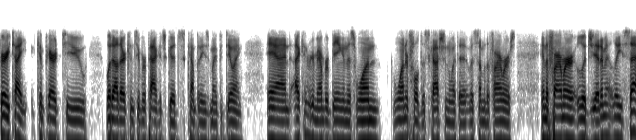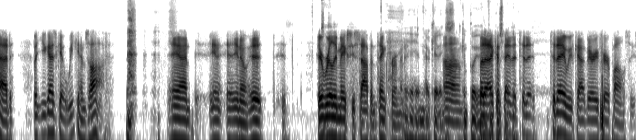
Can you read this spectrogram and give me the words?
very tight compared to what other consumer packaged goods companies might be doing. And I can remember being in this one wonderful discussion with it with some of the farmers, and the farmer legitimately said, "But you guys get weekends off." And you know it it it really makes you stop and think for a minute. no kidding, um, completely. But I can say that today today we've got very fair policies.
